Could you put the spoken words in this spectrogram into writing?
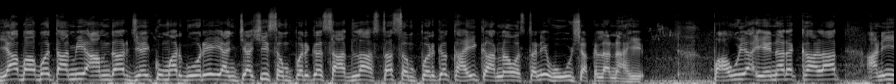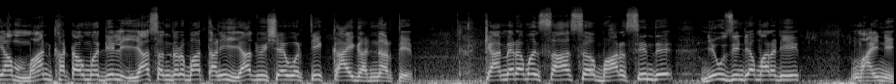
याबाबत आम्ही आमदार जयकुमार गोरे यांच्याशी संपर्क साधला असता संपर्क काही कारणावस्थाने होऊ शकला नाही. पाहूया येणाऱ्या काळात आणि या मानखटावमधील या संदर्भात आणि याच विषयावरती काय घडणार ते. Cameraman Sahas Bharat Shinde news India Marathi Mayani.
